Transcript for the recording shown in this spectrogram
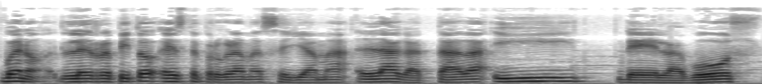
bueno, les repito, este programa se llama La Gatada y de la voz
